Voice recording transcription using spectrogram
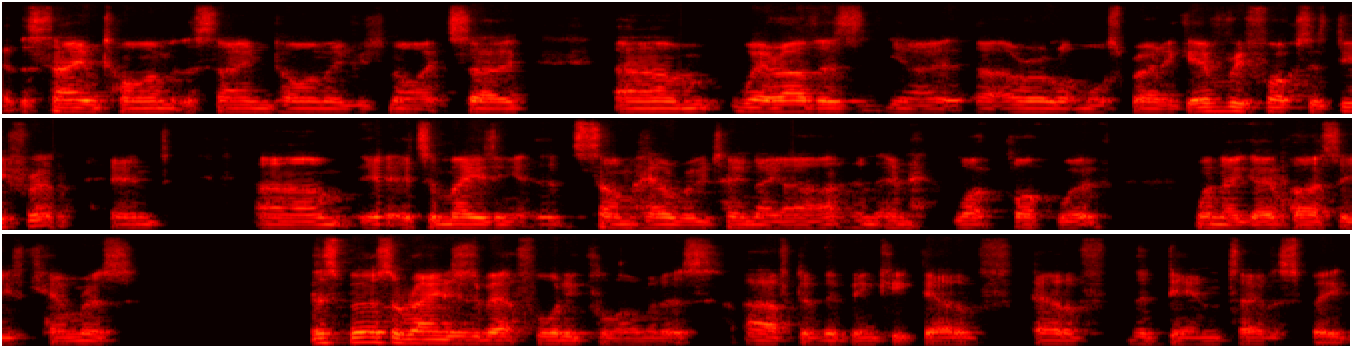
at the same time, at the same time every night. So um, where others, you know, are a lot more sporadic. Every fox is different, and um, it's amazing somehow routine they are, and, and like clockwork when they go past these cameras. Dispersal range is about 40 kilometres after they've been kicked out of out of the den, so to speak.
